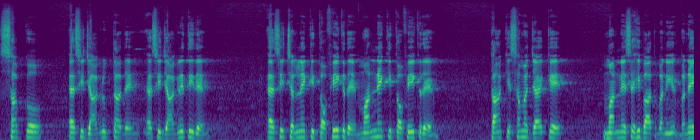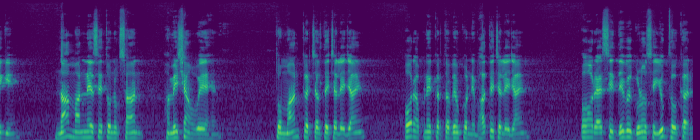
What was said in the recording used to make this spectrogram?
सबको ऐसी जागरूकता दे, ऐसी जागृति दे, ऐसी चलने की तौफीक दे, मानने की तौफीक दे, ताकि समझ जाए कि मानने से ही बात बनी, बनेगी। ना मानने से तो नुकसान हमेशा हुए हैं। तो मान कर चलते चले जाएँ। और अपने कर्तव्यों को निभाते चले जाएँ और ऐसे दिव्य गुणों से युक्त होकर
